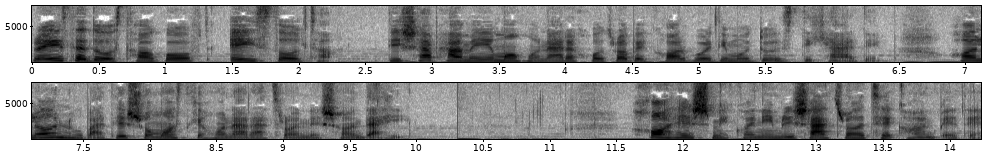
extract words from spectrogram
رئیس دوستها گفت ای سلطان دیشب همه ما هنر خود را به کار بردیم و دزدی کردیم. حالا نوبت شماست که هنرت را نشان دهی خواهش می‌کنیم ریشت را تکان بده.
